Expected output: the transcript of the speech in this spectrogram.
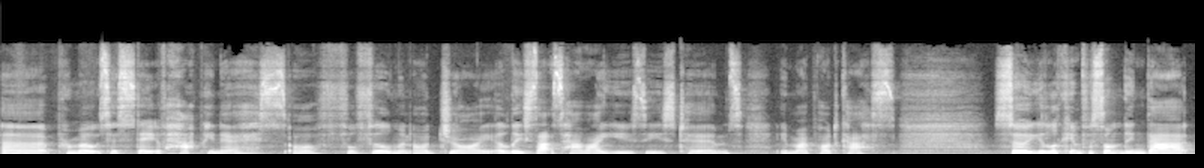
uh, promotes a state of happiness or fulfillment or joy. At least that's how I use these terms in my podcasts. So you're looking for something that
